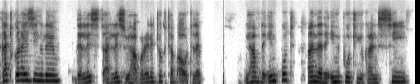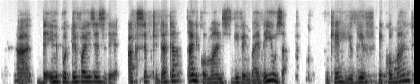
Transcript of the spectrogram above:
categorizing them the list at least we have already talked about them. We have the input. Under the input, you can see uh, the input devices, the accept data and commands given by the user. Okay, you give a command.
